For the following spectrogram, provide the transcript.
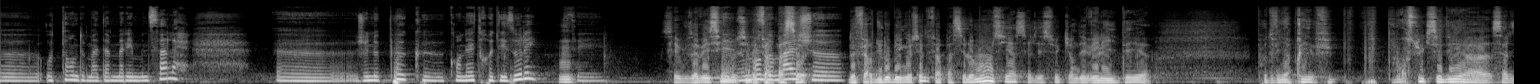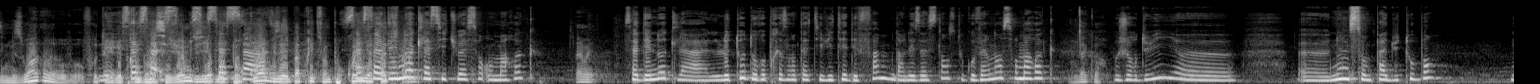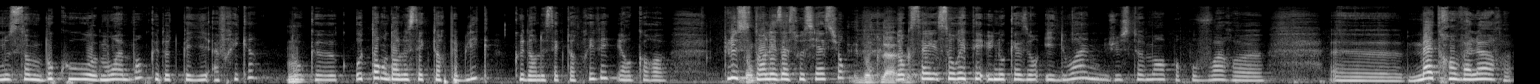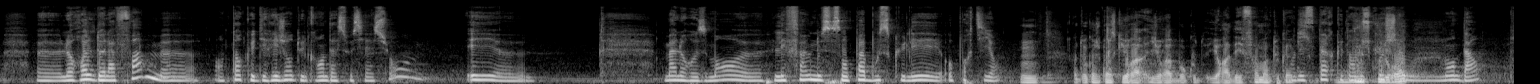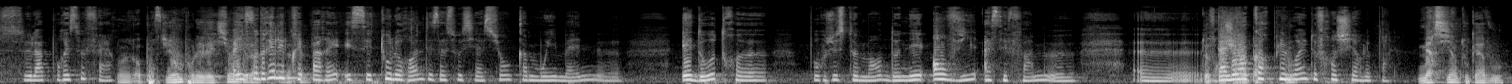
au temps de Madame Marie Salah. je ne peux que qu'en être désolée. Hmm. C'est vous avez essayé aussi de faire, passer, de faire du lobbying aussi, de faire passer le mot aussi à celles et ceux qui ont des velléités pour devenir pour succéder à Saladin Mezouar au fauteuil de président de dire mais pourquoi vous n'avez pas pris de femme Pourquoi ça, il n'y a ça dénote la situation au Maroc. Ah oui. Ça dénote la, le taux de représentativité des femmes dans les instances de gouvernance au Maroc. D'accord. Aujourd'hui, euh, euh, nous ne sommes pas du tout bons. Nous sommes beaucoup moins bons que d'autres pays africains. Donc, euh, autant dans le secteur public que dans le secteur privé. Et encore plus dans les associations. donc, donc ça, ça, aurait été une occasion idoine justement pour pouvoir euh, euh, mettre en valeur euh, le rôle de la femme euh, en tant que dirigeante d'une grande association. Et euh, malheureusement, euh, les femmes ne se sont pas bousculées au portillon. Hum. En tout cas, je pense qu'il y aura, il y aura beaucoup, de, il y aura des femmes en tout cas. On espère que dans le prochain mandat cela pourrait se faire. Ouais, au portillon pour l'élection. Bah, il faudrait la, les préparer et c'est tout le rôle des associations comme Women et d'autres euh, pour justement donner envie à ces femmes euh, euh d'aller encore plus loin et de franchir le pas. Merci en tout cas à vous,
